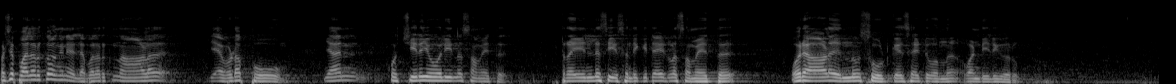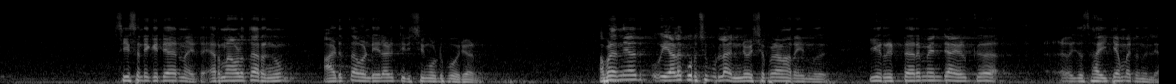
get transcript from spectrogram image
പക്ഷെ പലർക്കും അങ്ങനെയല്ല. പലർക്കും നാളെ എവിടെ പോവും? ഞാൻ കൊച്ചിയിൽ ജോലി ചെയ്യുന്ന സമയത്ത് ട്രെയിനിൽ സീസൺ ടിക്കറ്റ് ആയിട്ടുള്ള സമയത്ത് ഒരാൾ എന്നും സൂട്ട് കേസായിട്ട് വന്ന് വണ്ടിയിൽ കയറും. സീസൺ ടിക്കറ്റുകാരനായിട്ട് എറണാകുളത്ത് ഇറങ്ങും അടുത്ത വണ്ടിയിൽ അയാൾ തിരിച്ചിങ്ങോട്ട് പോരുകയാണ്. അപ്പോൾ ഞാൻ ഇയാളെക്കുറിച്ച് കൂടുതൽ അന്വേഷിച്ചപ്പോഴാണ് അറിയുന്നത് ഈ റിട്ടയർമെന്റ് അയാൾക്ക് സഹിക്കാൻ പറ്റുന്നില്ല.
